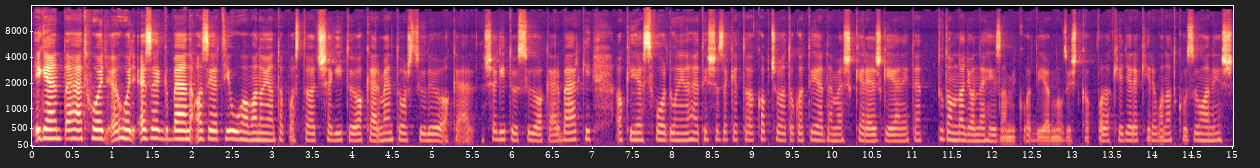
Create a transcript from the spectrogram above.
Igen, tehát hogy, hogy ezekben azért jó, ha van olyan tapasztalt segítő, akár mentorszülő, akár segítőszülő, akár bárki, akihez fordulni lehet, és ezeket a kapcsolatokat érdemes keresgélni. Tehát tudom, nagyon nehéz, amikor diagnózist kap valaki a gyerekére vonatkozóan, és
